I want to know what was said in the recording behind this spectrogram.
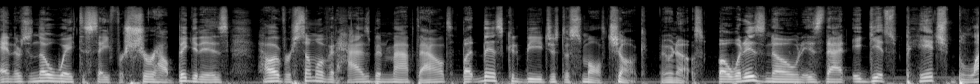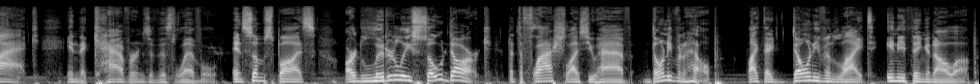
and there's no way to say for sure how big it is, however some of it has been mapped out, but this could be just a small chunk, who knows. But what is known is that it gets pitch black in the caverns of this level, and some spots are literally so dark that the flashlights you have don't even help. Like they don't even light anything at all up.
